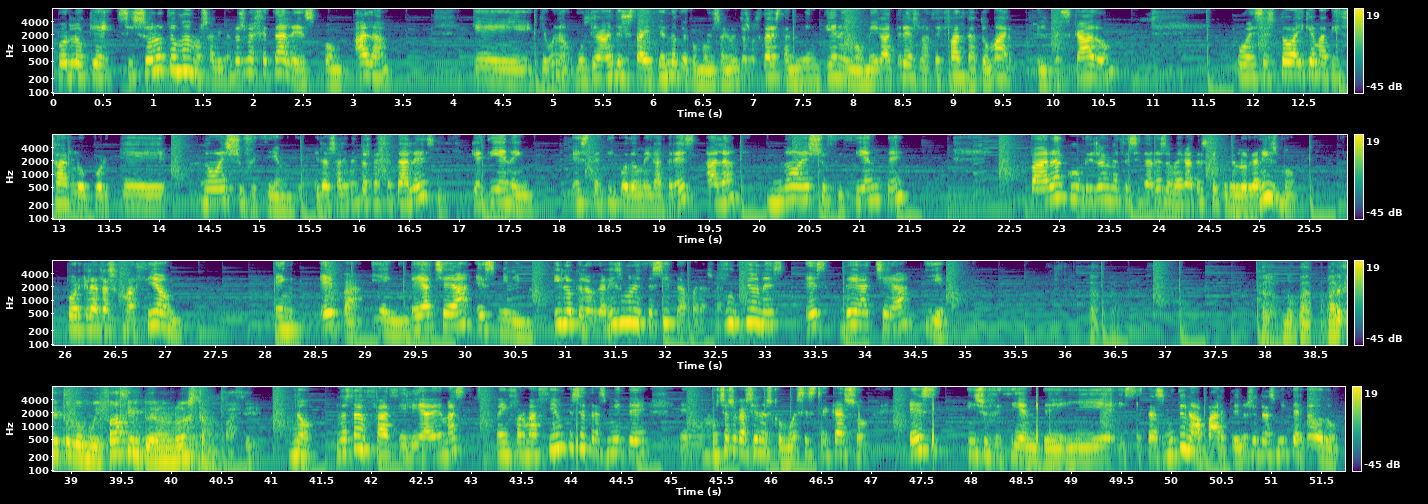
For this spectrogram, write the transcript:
Por lo que si solo tomamos alimentos vegetales con ALA, que, bueno, últimamente se está diciendo que como los alimentos vegetales también tienen omega 3, no hace falta tomar el pescado, pues esto hay que matizarlo porque no es suficiente. En los alimentos vegetales que tienen este tipo de omega 3, ALA, no es suficiente para cubrir las necesidades de omega 3 que tiene el organismo, porque la transformación en EPA y en DHA es mínima. Y lo que el organismo necesita para sus funciones es DHA y EPA. Claro, no, parece todo muy fácil, pero no es tan fácil. No, no es tan fácil y además la información que se transmite en muchas ocasiones, como es este caso, es insuficiente y, y se transmite una parte, no se transmite todo.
